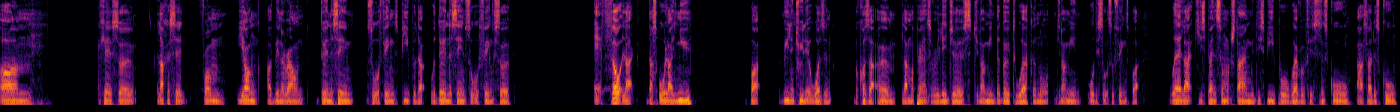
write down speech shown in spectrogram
Um okay, so like I said, from young I've been around doing the same sort of things, people that were doing the same sort of things. So it felt like that's all I knew, but really and truly it wasn't. Because at home, like my parents are religious, do you know what I mean? They go to work and all, do you know what I mean? All these sorts of things. But where like you spend so much time with these people, whether if it's in school, outside of school,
